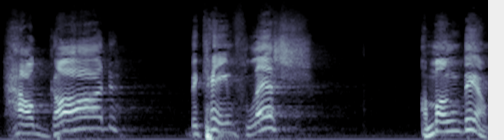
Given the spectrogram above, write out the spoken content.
how God became flesh among them.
